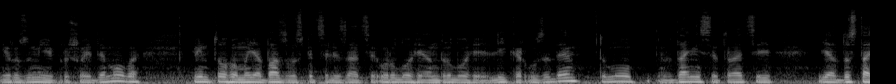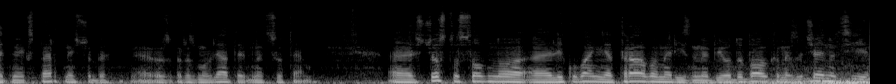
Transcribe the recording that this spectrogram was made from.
і розумію, про що йде мова. Крім того, моя базова спеціалізація урологія, андрологія, лікар УЗД. Тому в даній ситуації я достатньо експертний, щоб розмовляти на цю тему. Що стосовно лікування травами, різними біодобавками, звичайно, ці,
